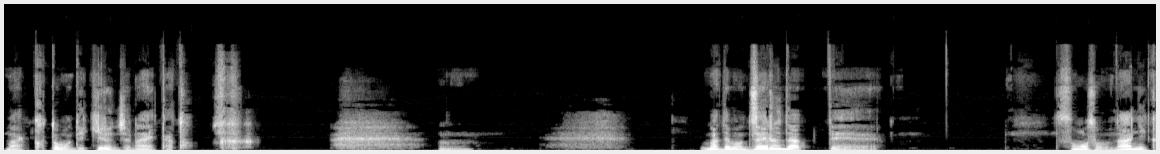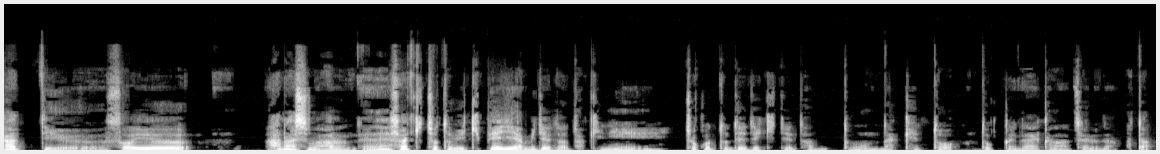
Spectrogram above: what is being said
まあこともできるんじゃないかと。うん、まあでもゼルダって、そもそも何かっていう、そういう話もあるんだよね。さっきちょっとウィキペディア見てた時に、ちょこっと出てきてたと思うんだけど、どっかにないかな、ゼルダ。また。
